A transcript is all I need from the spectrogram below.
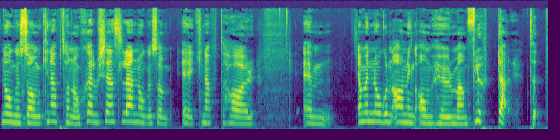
Någon som knappt har någon självkänsla. Någon som eh, knappt har ehm, ja, men någon aning om hur man flörtar. Typ.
